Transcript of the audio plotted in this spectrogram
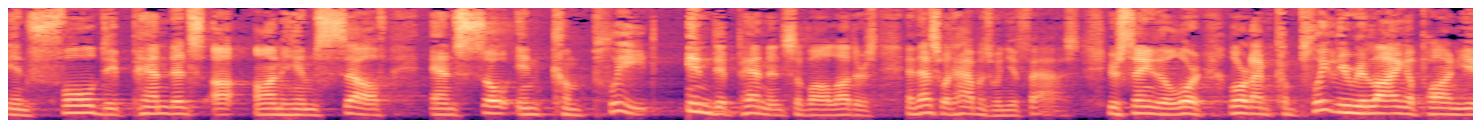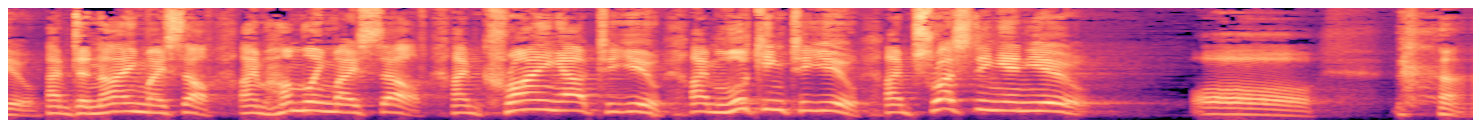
in full dependence uh, on himself and so in complete independence of all others. And that's what happens when you fast. You're saying to the Lord, Lord, I'm completely relying upon you. I'm denying myself. I'm humbling myself. I'm crying out to you. I'm looking to you. I'm trusting in you. Oh,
